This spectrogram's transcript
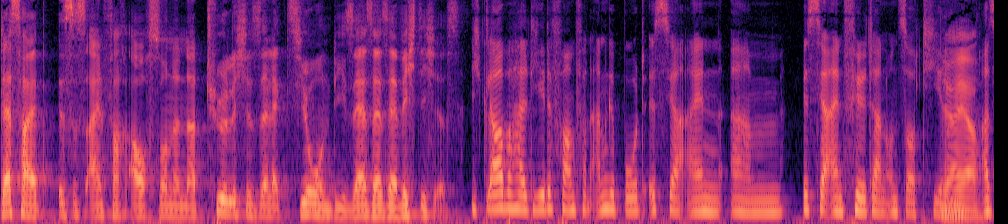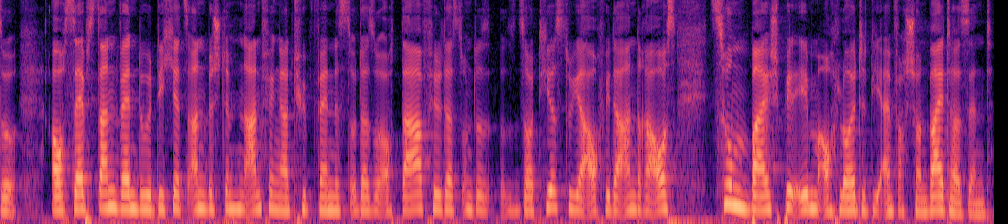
deshalb ist es einfach auch so eine natürliche Selektion, die sehr, sehr, sehr wichtig ist. Ich glaube halt, jede Form von Angebot ist ja ein, ähm, ist ja ein Filtern und Sortieren. Ja, ja. Also auch selbst dann, wenn du dich jetzt an einen bestimmten Anfängertyp wendest oder so, auch da filterst und sortierst du ja auch wieder andere aus. Zum Beispiel eben auch Leute, die einfach schon weiter sind,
